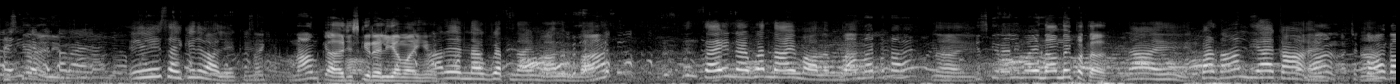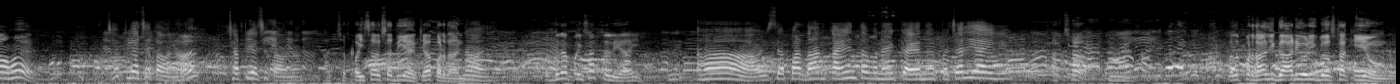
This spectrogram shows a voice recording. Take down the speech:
किसकी रैली में? ये साइकिल वाले के। नाम क्या है जिसकी रैली हम आई हैं? अरे नवगत नहीं मालूम बा। सही नवगत नहीं मालूम नाम नहीं पता है? नहीं। किसकी रैली में नाम नहीं पता? नहीं। प्रधान लिया है कहाँ है? हाँ, अच्छा कहाँ गाँव है? छपिया छतौना। हाँ? छपिया छतौना। अच्छा पैसा वैसा दिए हैं क्या प्रधान जी? नहीं। तो बिना पैसा चली आई? हाँ इससे प्रधान कहे तो नहीं कहे न चली आई अच्छा मतलब प्रधान जी गाड़ी वाड़ी व्यवस्था किए होंगे?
